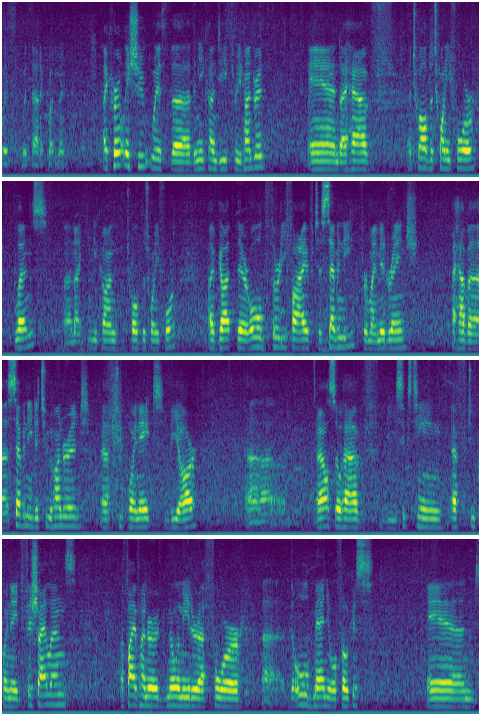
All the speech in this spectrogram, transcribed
with, with that equipment. I currently shoot with uh, the Nikon D300 and I have a 12 to 24 lens, a Nikon 12 to 24, I've got their old 35 to 70 for my mid-range. I have a 70 to 200 f2.8 VR. Uh, I also have the 16 f2.8 fisheye lens, a 500 millimeter f4, uh, the old manual focus, and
